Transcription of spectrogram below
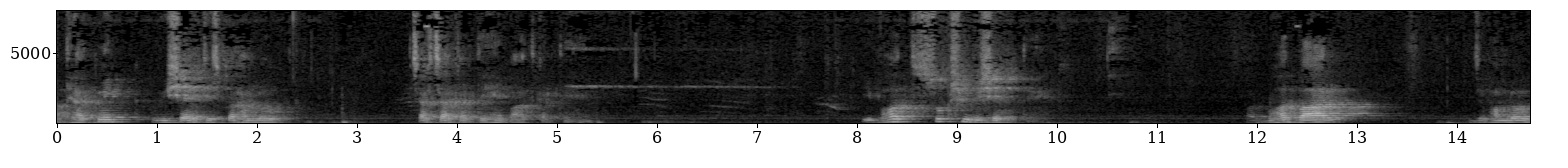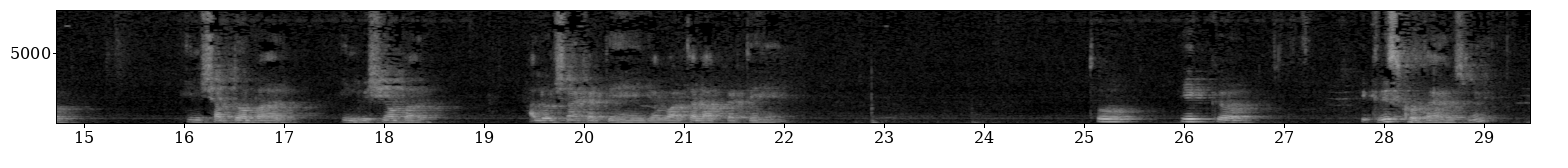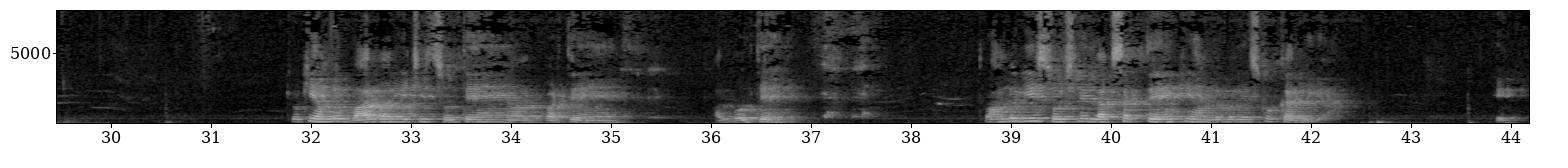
आध्यात्मिक विषय जिस पर हम लोग चर्चा करते हैं, बात करते हैं, ये बहुत सूक्ष्म विषय होते हैं। और बहुत बार जब हम लोग इन शब्दों पर, इन विषयों पर आलोचना करते हैं या वार्तालाप करते हैं तो एक एक रिस्क होता है उसमें क्योंकि हम लोग बार बार ये चीज़ सुनते हैं और पढ़ते हैं और बोलते हैं। तो हम लोग ये सोचने लग सकते हैं कि हम लोगों ने इसको कर लिया। एक,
